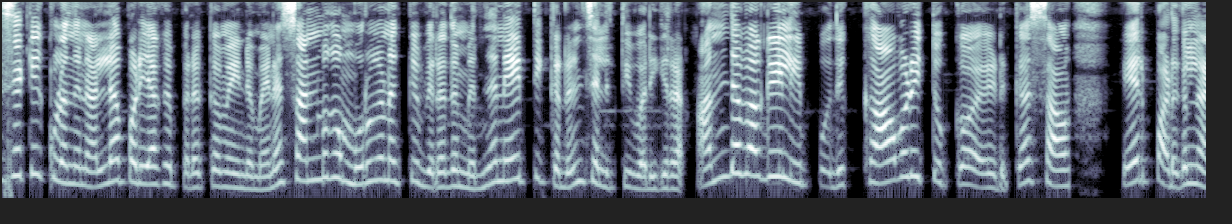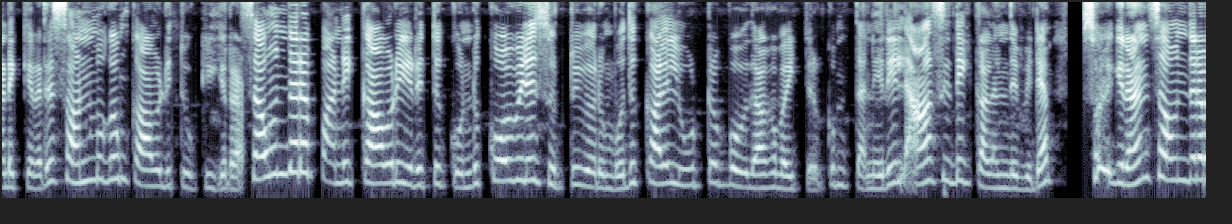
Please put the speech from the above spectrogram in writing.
இசக்கி குழந்தை நல்லபடியாக பிறக்க வேண்டும் என சண்முக முருகனுக்கு விரதம் இருந்து நேர்த்திக்கடன் செலுத்தி வருகிறார். அந்த வகையில் இப்போது காவடி தூக்க எடுக்க சா ஏற்பாடுகள் நடக்கிறது. சண்முகம் காவடி தூக்குகிறார். சவுந்தர பாண்டி காவடி எடுத்துக்கொண்டு கோவிலை சுற்றி வரும்போது காலில் ஊற்றப்போவதாக வைத்திருக்கும் தண்ணீரில் ஆசிதை கலந்துவிட சொல்கிறான் சவுந்தர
